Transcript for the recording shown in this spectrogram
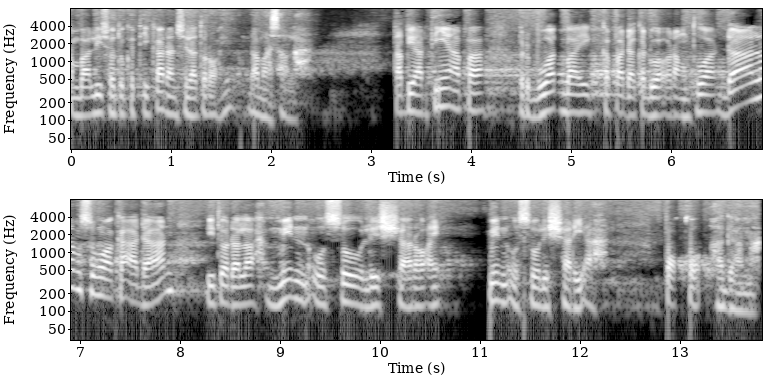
kembali suatu ketika dan silaturahim, tidak masalah. Tapi artinya apa? Berbuat baik kepada kedua orang tua dalam semua keadaan itu adalah min usulis syara'i, min usulis syariah, pokok agama.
